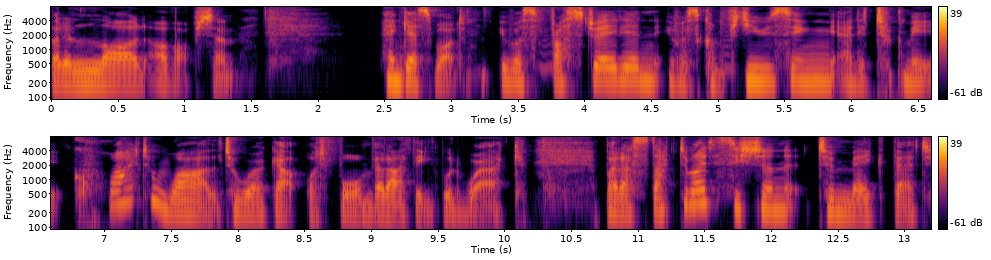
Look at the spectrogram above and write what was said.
but a lot of options. And guess what? It was frustrating, it was confusing, and it took me quite a while to work out what form that I think would work. But I stuck to my decision to make that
